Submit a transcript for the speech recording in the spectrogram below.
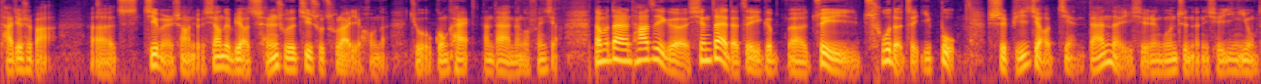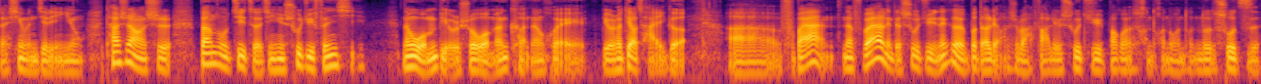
它就是把。呃，基本上就相对比较成熟的技术出来以后呢，就公开让大家能够分享。那么，但是它这个现在的这一个呃最初的这一步是比较简单的一些人工智能的一些应用，在新闻界的应用，它实际上是帮助记者进行数据分析。那么我们比如说，我们可能会比如说调查一个。呃，腐败案，那腐败案里的数据那个不得了，是吧？法律数据包括很多很多很多很多的数字，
